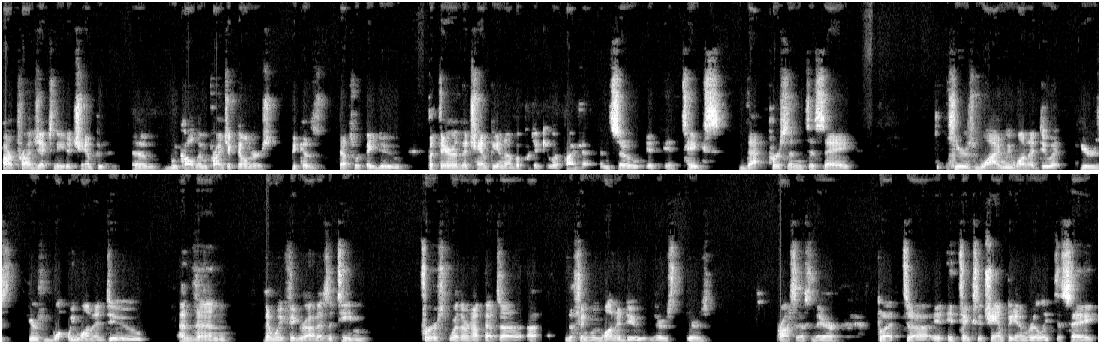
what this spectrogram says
our projects need a champion. Um, we call them project owners because that's what they do but they're the champion of a particular project. And so it, it takes that person to say, here's why we want to do it. Here's here's what we want to do, and then then we figure out as a team first whether or not that's a, a the thing we want to do. There's there's process there, but uh, it, it, takes a champion really to say,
